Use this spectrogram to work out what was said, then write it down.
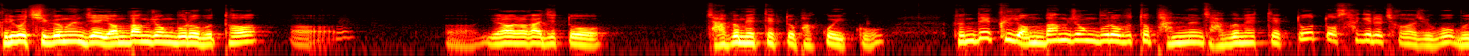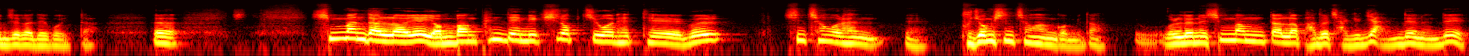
예. 그리고 지금은 이제 연방 정부로부터 어, 어, 여러 가지 또 자금 혜택도 받고 있고 그런데 그 연방 정부로부터 받는 자금 혜택도 또 사기를 쳐가지고 문제가 되고 있다. 예, 10만 달러의 연방 팬데믹 실업 지원 혜택을 신청을 한 예, 부정 신청한 겁니다. 원래는 10만 달러 받을 자격이 안 되는데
